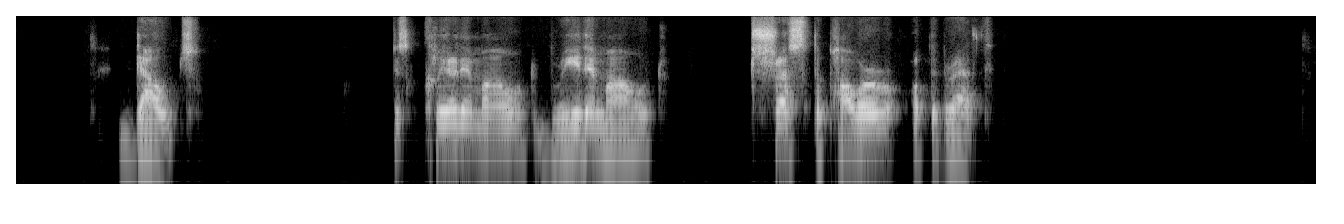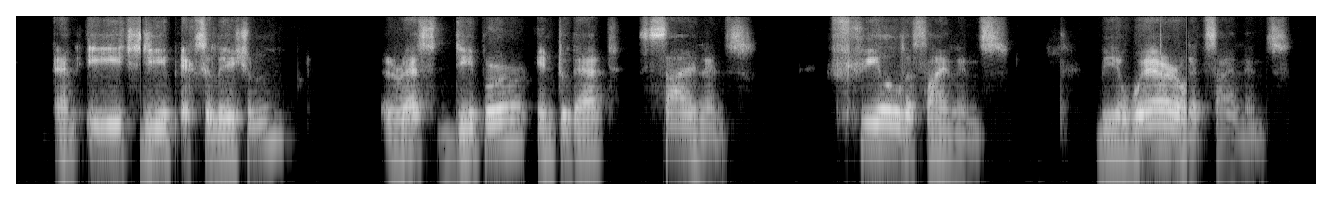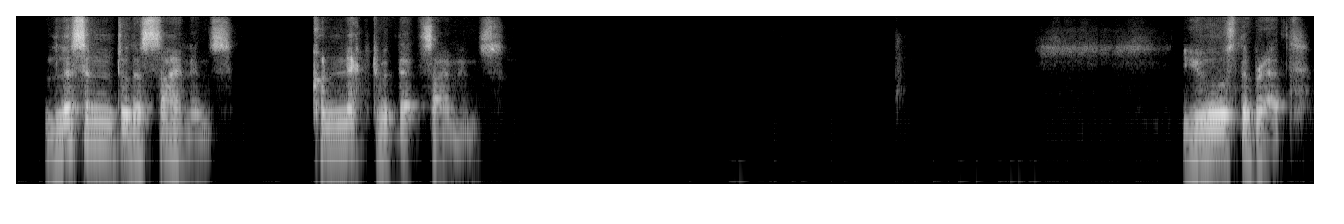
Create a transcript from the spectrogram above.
doubt. Just clear them out, breathe them out, trust the power of the breath. And each deep exhalation, rest deeper into that silence. Feel the silence. Be aware of that silence. Listen to the silence. Connect with that silence. Use the breath.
